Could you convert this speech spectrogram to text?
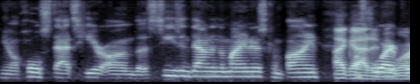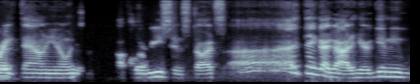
you know, whole stats here on the season down in the minors combined. I got before it. Before I break down, you know, his couple of recent starts. Uh, I think I got it here. Give me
